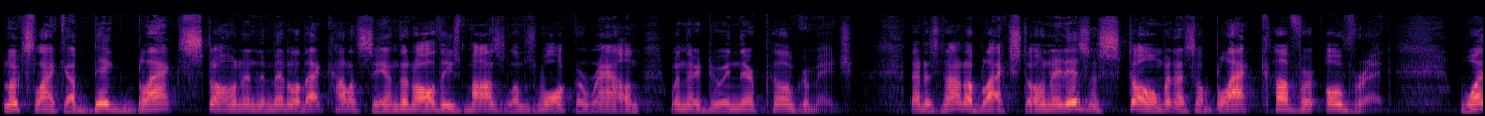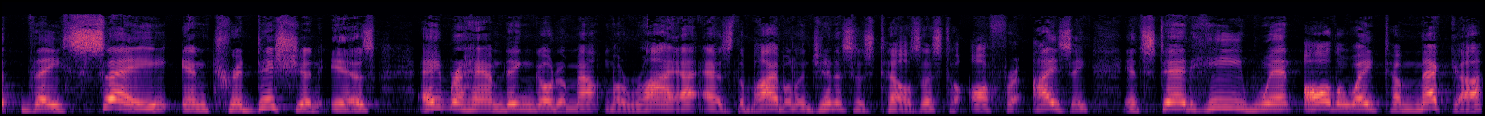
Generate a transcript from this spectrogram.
looks like a big black stone in the middle of that Colosseum that all these Muslims walk around when they're doing their pilgrimage. That is not a black stone. It is a stone, but has a black cover over it. What they say in tradition is Abraham didn't go to Mount Moriah, as the Bible in Genesis tells us, to offer Isaac. Instead, he went all the way to Mecca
